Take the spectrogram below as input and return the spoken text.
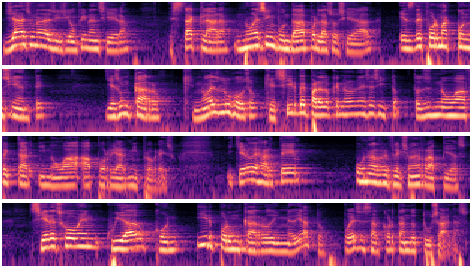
Ya es una decisión financiera, está clara, no es infundada por la sociedad, es de forma consciente y es un carro que no es lujoso, que sirve para lo que no necesito, entonces no va a afectar y no va a aporrear mi progreso. Y quiero dejarte unas reflexiones rápidas. Si eres joven, cuidado con ir por un carro de inmediato. Puedes estar cortando tus alas.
